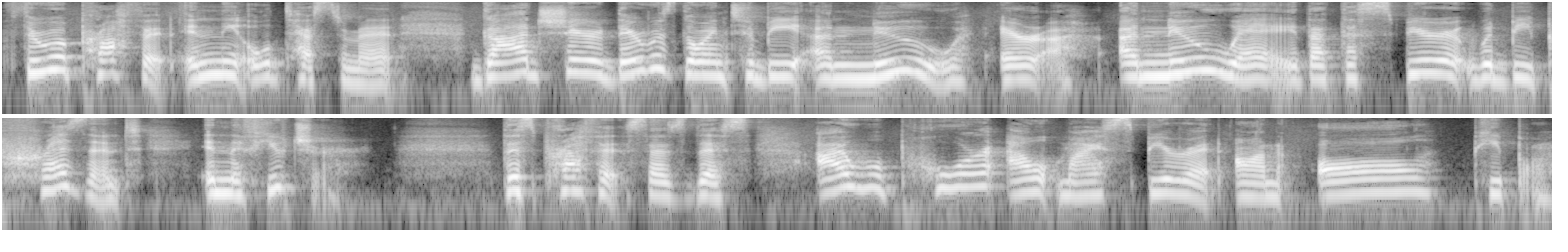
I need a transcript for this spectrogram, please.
through a prophet in the Old Testament, God shared there was going to be a new era, a new way that the Spirit would be present in the future. This prophet says this I will pour out my Spirit on all people.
